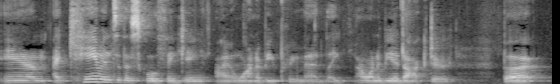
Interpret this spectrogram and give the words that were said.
And I came into the school thinking I want to be pre med, like I want to be a doctor. But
